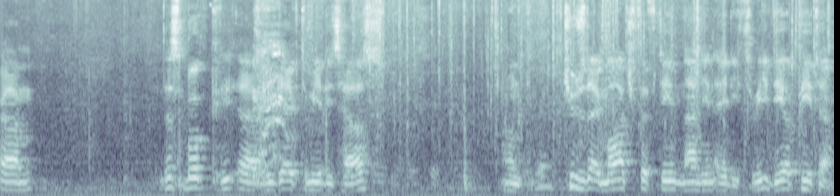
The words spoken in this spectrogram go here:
um, this book uh, he gave to me at his house on Tuesday, March 15, 1983. Dear Peter,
